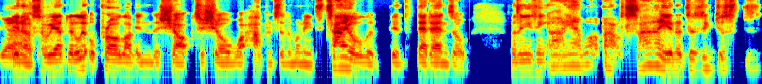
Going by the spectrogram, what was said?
Yeah. You know, so we had a little prologue in the shop to show what happened to the money to tie all the, the dead ends up. But then you think, oh yeah, what about Cy? You know, does he just?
